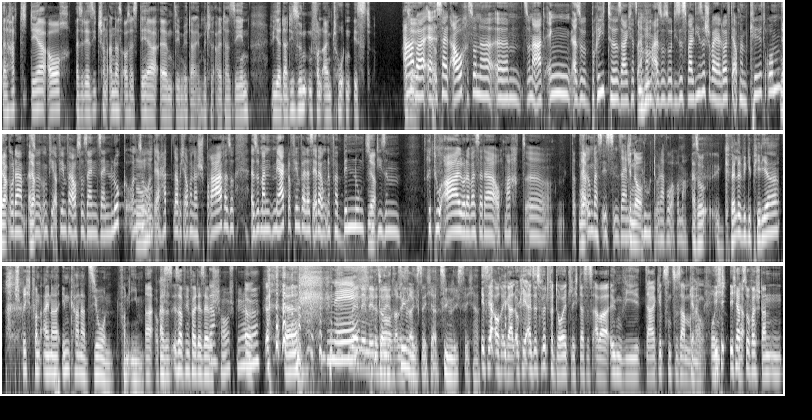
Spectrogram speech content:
dann hat der auch, also der sieht schon anders aus als der, ähm, den wir da im Mittelalter sehen, wie er da die Sünden von einem Toten isst. Also Aber er ja. ist halt auch so eine ähm, so eine Art eng, also Brite, sage ich jetzt einfach Mhm. mal, also so dieses walisische, weil er läuft ja auch mit dem Kilt rum Ja. oder also Ja. irgendwie auf jeden Fall auch so sein sein Look und so Mhm. und er hat glaube ich auch in der Sprache so, also man merkt auf jeden Fall, dass er da irgendeine Verbindung zu diesem Ritual oder was er da auch macht, äh, dass da Ja. irgendwas ist in seinem Genau. Blut oder wo auch immer. Also Quelle Wikipedia spricht von einer Inkarnation von ihm. Ah, okay. Also es ist auf jeden Fall derselbe Ja. Schauspieler. Äh, Nee. Nee, nee, nee, das will ich jetzt doch, auch nicht ziemlich sagen. sicher, ziemlich sicher. Ist ja auch egal. Okay, also es wird verdeutlicht, dass es aber irgendwie, da gibt's einen Zusammenhang. Genau. Und, ich ich habe ja. so verstanden,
